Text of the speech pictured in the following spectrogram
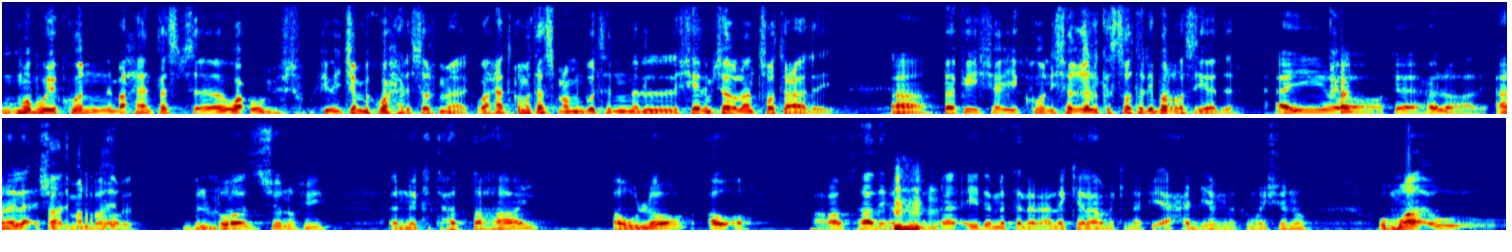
مو هو يكون أحيانا. و- في جنبك واحد يسولف معك. واحيانا تكون ما تسمع من قلت إن الشيء اللي مشغله أنت صوته عالي. آه. ففي شيء يكون يشغل لك الصوت اللي برا زيادة. أيوه حلو. okay حلو هذه. أنا لا شوف هذه مرة رهيبه بال Bose شنو فيه؟ إنك تحطه high أو low أو off. عرفت؟ هذه إذا مثلا على كلامك انه في أحد يمك وما شنو وما و-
